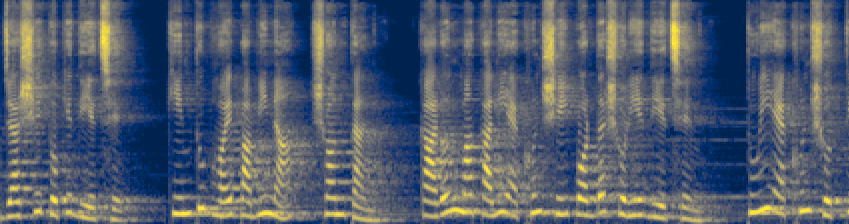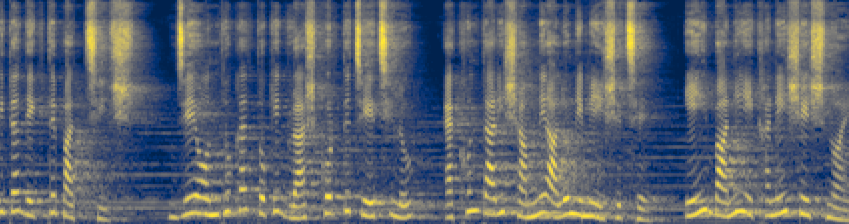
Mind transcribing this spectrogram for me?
যা সে তোকে দিয়েছে। কিন্তু ভয় পাবি না, সন্তান। কারণ মা কালী এখন সেই পর্দা সরিয়ে দিয়েছেন। তুই এখন সত্যিটা দেখতে পাচ্ছিস। যে অন্ধকার তোকে গ্রাস করতে চেয়েছিল, এখন তারই সামনে আলো নেমে এসেছে। এই বাণী এখানেই শেষ নয়।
